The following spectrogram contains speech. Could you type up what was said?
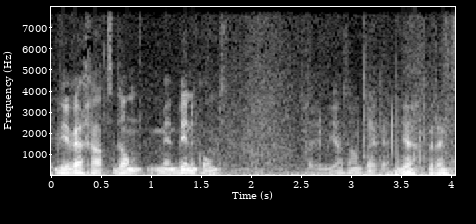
weer weggaat dan men binnenkomt. Ik ga even de jas aantrekken. Ja, bedankt.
